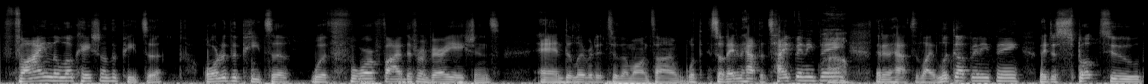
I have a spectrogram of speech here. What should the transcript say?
find the location of the pizza, order the pizza with four or five different variations. And delivered it to them on time. With, so they didn't have to type anything. Wow. They didn't have to like look up anything. They just spoke to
